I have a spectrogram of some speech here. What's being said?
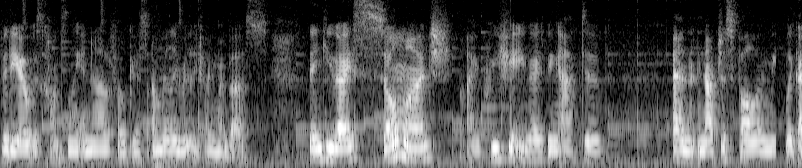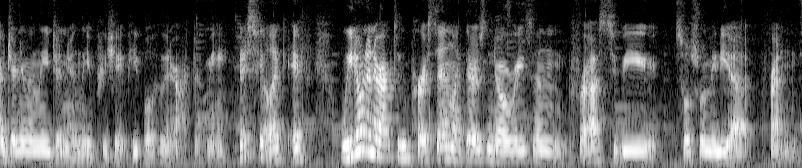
video is constantly in and out of focus. I'm really, really trying my best. Thank you guys so much. I appreciate you guys being active and not just following me. Like I genuinely, genuinely appreciate people who interact with me. I just feel like if we don't interact in person, like there's no reason for us to be social media friends.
